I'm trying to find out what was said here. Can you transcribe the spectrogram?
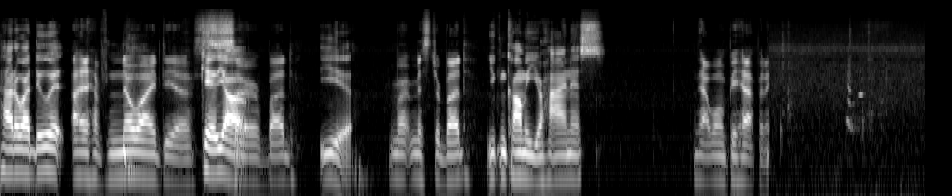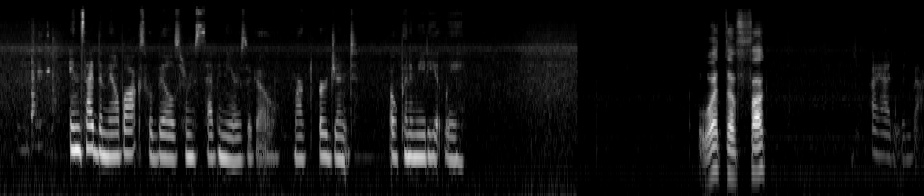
How do I do it? I have no idea, 'Kay, y'all. Sir Bud, Yeah. Mer- Mr. Bud. You can call me Your Highness. That won't be happening. Inside the mailbox were bills from seven years ago, marked urgent, open immediately. What the fuck? I hadn't been back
